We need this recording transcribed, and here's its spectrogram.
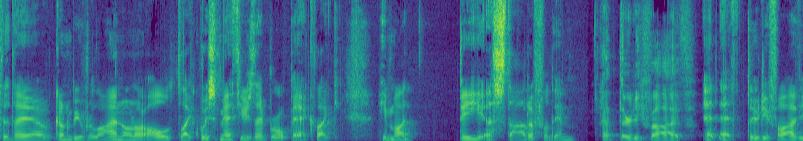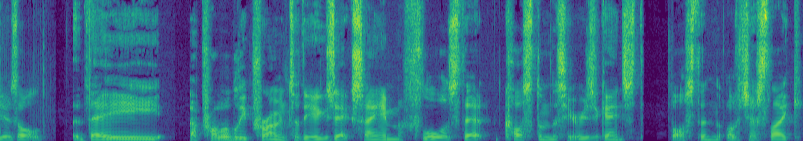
that they are going to be relying on are old. Like Wes Matthews, they brought back. Like he might be a starter for them at 35. At, at 35 years old, they are probably prone to the exact same flaws that cost them the series against Boston of just like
